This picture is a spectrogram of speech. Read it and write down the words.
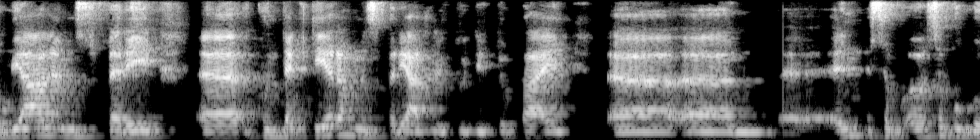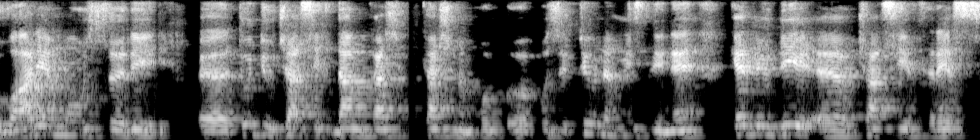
objavljam stvari, eh, kontaktiram s prijatelji tudi tukaj in se pogovarjamo o stvari, tudi včasih dam kakšne pozitivne misli, ne? ker ljudi včasih res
